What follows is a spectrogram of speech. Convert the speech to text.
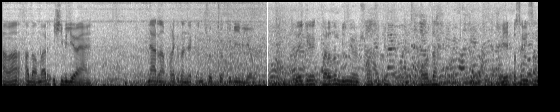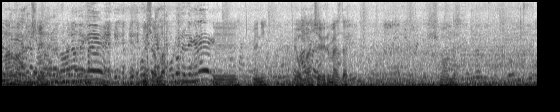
Ama adamlar işi biliyor yani. Nereden para kazanacaklarını çok çok çok iyi biliyorlar. Buraya girmek paralı mı bilmiyorum şu an çünkü orada bilet basan insanlar vardı bir şeye. İnşallah eee, beni yoldan çevirmezler. Şu anda o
